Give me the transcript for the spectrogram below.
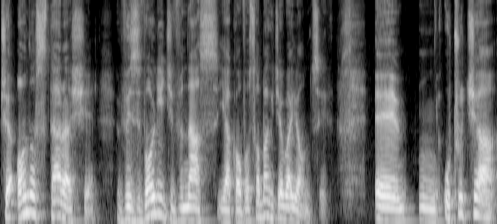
czy ono stara się wyzwolić w nas, jako w osobach działających, e, mm, uczucia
